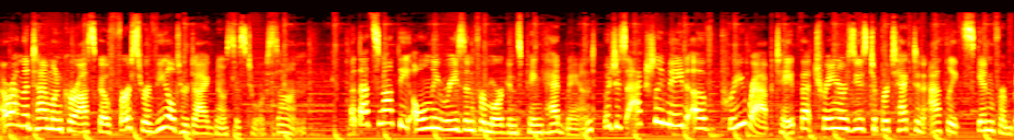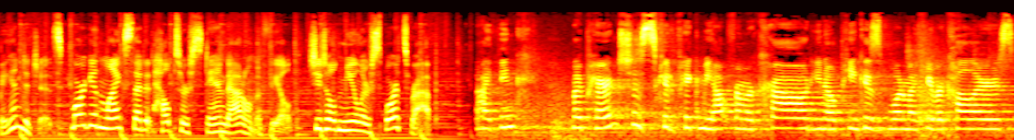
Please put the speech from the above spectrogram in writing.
around the time when Carrasco first revealed her diagnosis to her son. But that's not the only reason for Morgan's pink headband, which is actually made of pre wrap tape that trainers use to protect an athlete's skin from bandages. Morgan likes that it helps her stand out on the field. She told Mueller Sports Wrap, I think my parents just could pick me out from a crowd. You know, pink is one of my favorite colors.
